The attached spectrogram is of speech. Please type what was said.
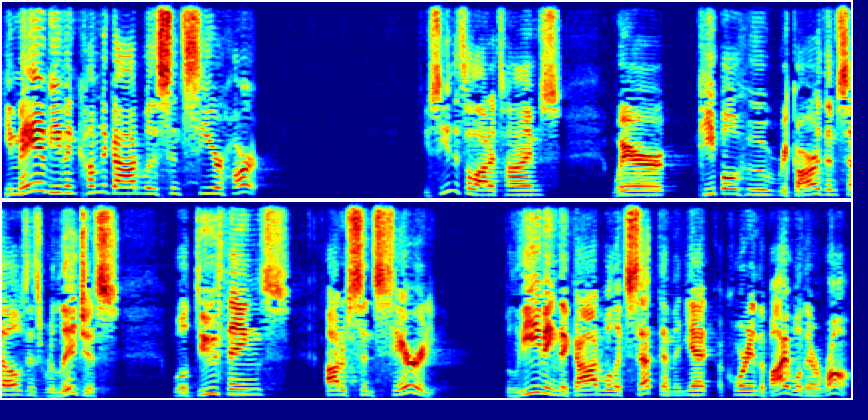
He may have even come to God with a sincere heart. You see this a lot of times where people who regard themselves as religious will do things out of sincerity, believing that God will accept them, and yet, according to the Bible, they're wrong.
